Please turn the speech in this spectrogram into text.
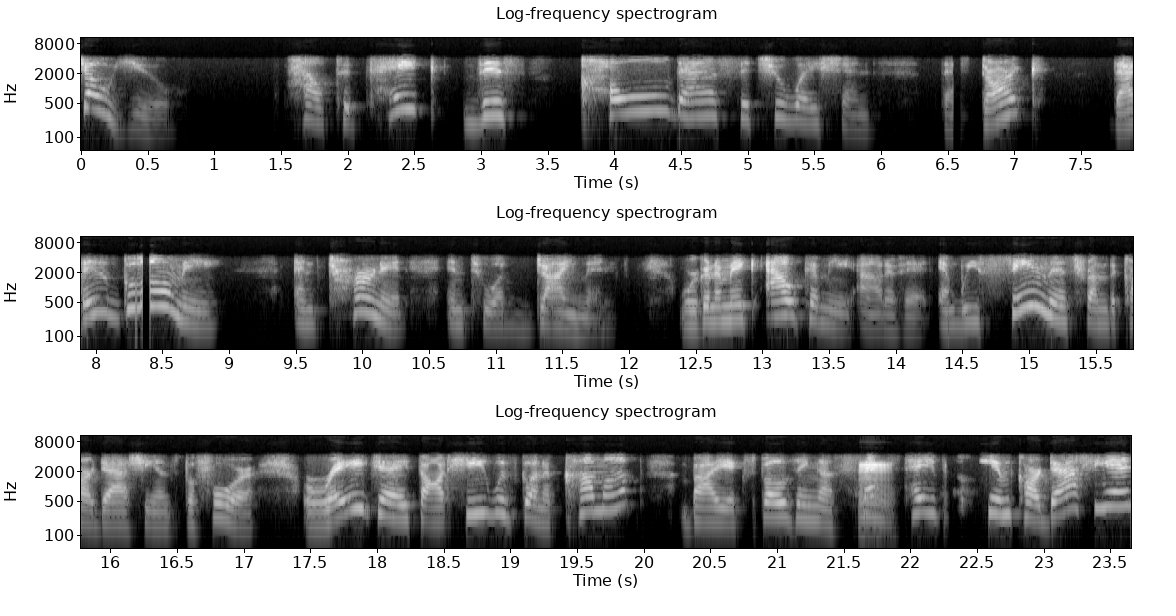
show you how to take this cold ass situation that's dark, that is gloomy, and turn it into a diamond. We're going to make alchemy out of it. And we've seen this from the Kardashians before. Ray J thought he was going to come up by exposing a sex Mm. tape of Kim Kardashian,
